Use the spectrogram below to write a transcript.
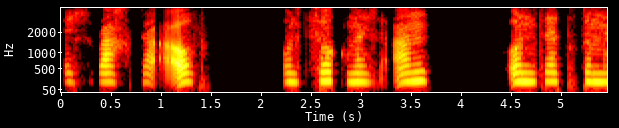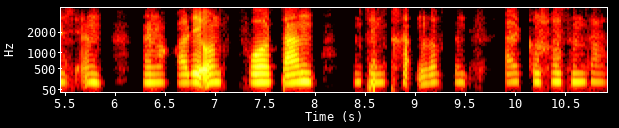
Ich wachte auf und zog mich an und setzte mich in mein Rolli und fuhr dann mit dem Treppenlift ins Erdgeschoss und saß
